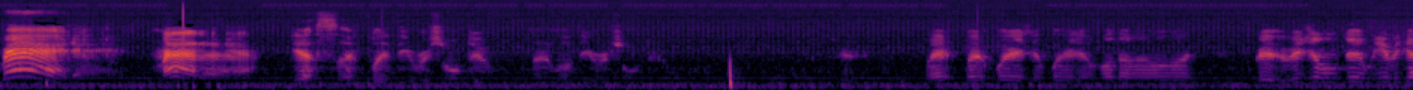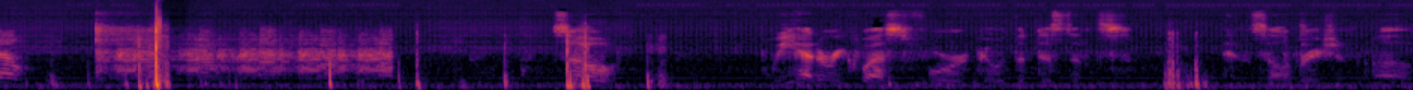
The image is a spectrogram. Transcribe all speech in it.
Matter. Matter. Yes, I've played the original Doom. I love the original Doom. Where, where, where is it? Where is it? Hold on, hold on. Ri- Original Doom. Here we go. So, we had a request for Go the Distance in celebration of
